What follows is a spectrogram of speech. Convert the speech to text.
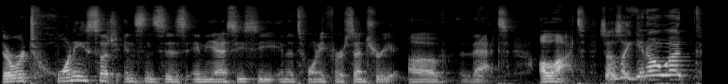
There were 20 such instances in the SEC in the 21st century of that. A lot. So I was like, you know what?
